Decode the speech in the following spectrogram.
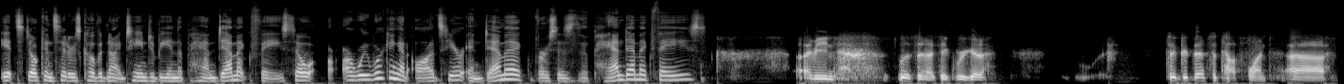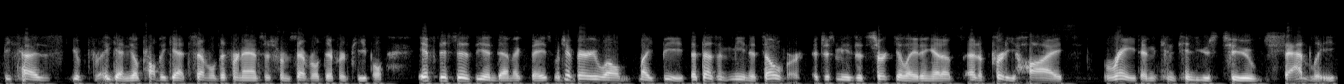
it still considers COVID 19 to be in the pandemic phase. So, are we working at odds here, endemic versus the pandemic phase? I mean, listen, I think we're to. A good, that's a tough one uh, because you, again, you'll probably get several different answers from several different people. If this is the endemic phase, which it very well might be, that doesn't mean it's over. It just means it's circulating at a at a pretty high rate and continues to sadly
